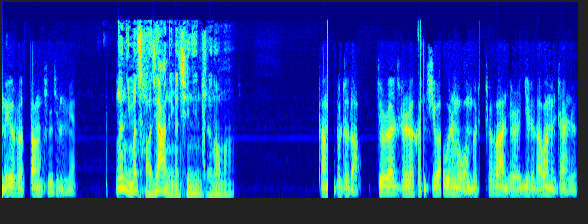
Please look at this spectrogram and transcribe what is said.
没有说当亲戚的面，那你们吵架，你们亲戚知道吗？他们不知道，就是说只是很奇怪，为什么我们不吃饭，就是一直在外面站着。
